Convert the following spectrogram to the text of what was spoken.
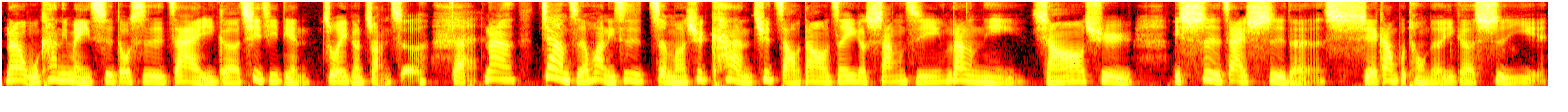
那我看你每一次都是在一个契机点做一个转折。对，那这样子的话，你是怎么去看、去找到这一个商机，让你想要去一试再试的斜杠不同的一个事业？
